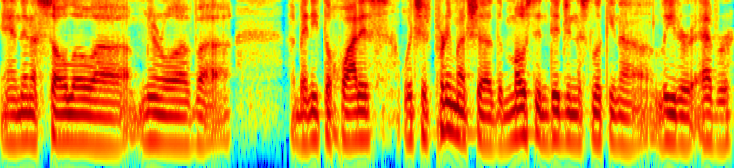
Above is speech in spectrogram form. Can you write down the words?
and then a solo mural of Benito Juarez, which is pretty much uh, the most indigenous looking uh, leader ever,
